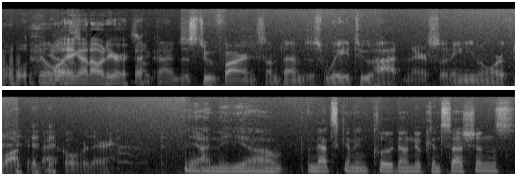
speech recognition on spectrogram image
We'll, we'll hang out out here. Sometimes it's too far, and sometimes it's way too hot in there, so it ain't even worth walking back over there. Yeah, and the uh, and that's going to include uh, new concessions.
